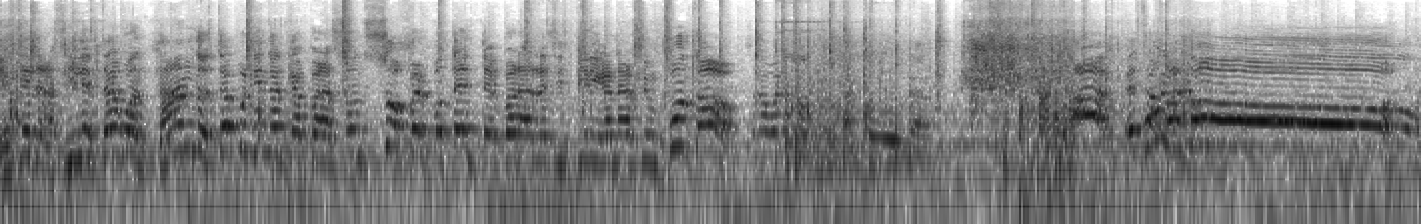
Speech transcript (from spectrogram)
Este Drasil está aguantando, está poniendo el caparazón súper potente para resistir y ganarse un punto. Es una buena. ¡Ah! ¡Está muerto!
